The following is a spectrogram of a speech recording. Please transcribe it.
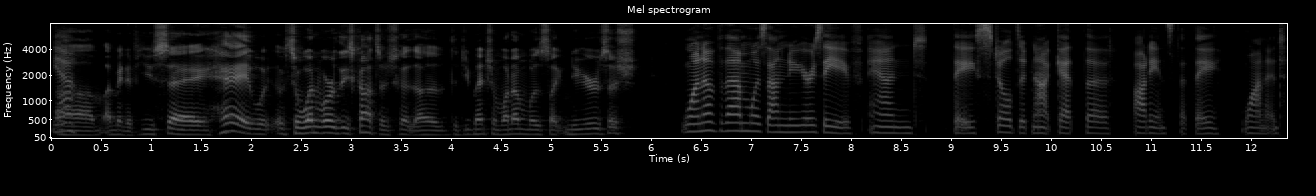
Yeah. Um, I mean, if you say, "Hey," so when were these concerts? Uh, did you mention one of them was like New Year's ish? One of them was on New Year's Eve, and they still did not get the audience that they wanted.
